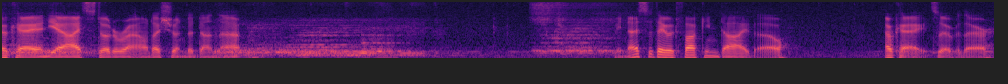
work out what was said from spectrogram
Okay, and yeah, I stood around. I shouldn't have done that. Be nice if they would fucking die, though. Okay, it's over there.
